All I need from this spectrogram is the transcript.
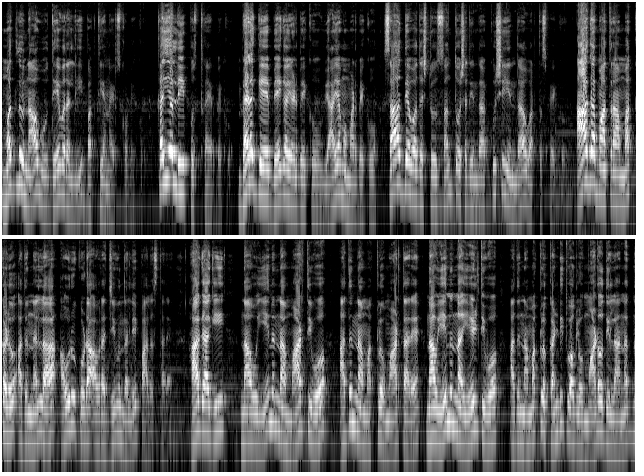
ಮೊದಲು ನಾವು ದೇವರಲ್ಲಿ ಭಕ್ತಿಯನ್ನ ಇರಿಸ್ಕೋಬೇಕು. ಕೈಯಲ್ಲಿ ಪುಸ್ತಕ ಇರಬೇಕು. ಬೆಳಗ್ಗೆ ಬೇಗ ಏಳ್ಬೇಕು, ವ್ಯಾಯಾಮ ಮಾಡಬೇಕು, ಸಾಧ್ಯವಾದಷ್ಟು ಸಂತೋಷದಿಂದ, ಖುಷಿಯಿಂದ ವರ್ತಿಸ್ಬೇಕು. ಆಗ ಮಾತ್ರ ಮಕ್ಕಳು ಅದನ್ನೆಲ್ಲ ಅವರು ಕೂಡ ಅವರ ಜೀವನದಲ್ಲಿ ಪಾಲಿಸ್ತಾರೆ. ಹಾಗಾಗಿ ನಾವು ಏನನ್ನ ಮಾಡ್ತೀವೋ ಅದನ್ನ ಮಕ್ಕಳು ಮಾಡ್ತಾರೆ. ನಾವು ಏನನ್ನ ಹೇಳ್ತೀವೋ ಅದನ್ನ ಮಕ್ಕಳು ಖಂಡಿತವಾಗ್ಲೂ ಮಾಡೋದಿಲ್ಲ ಅನ್ನೋದನ್ನ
